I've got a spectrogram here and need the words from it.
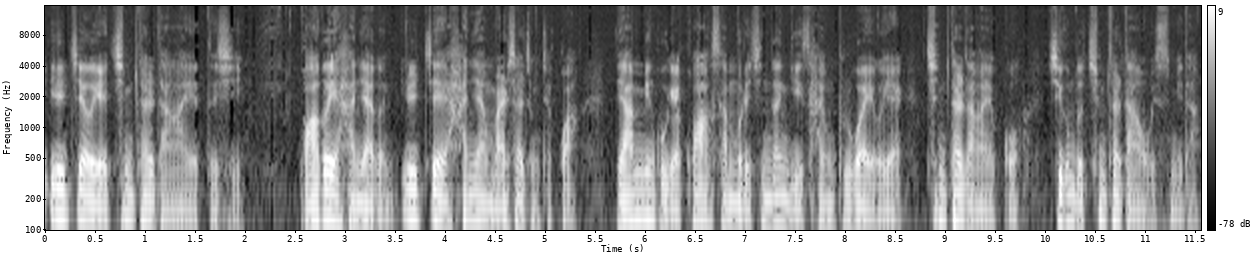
일제의에 침탈당하였듯이 과거의 한의학은 일제의 한의학 말살 정책과 대한민국의 과학 산물의 진단기 사용 불가에 의해 침탈당하였고 지금도 침탈당하고 있습니다.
